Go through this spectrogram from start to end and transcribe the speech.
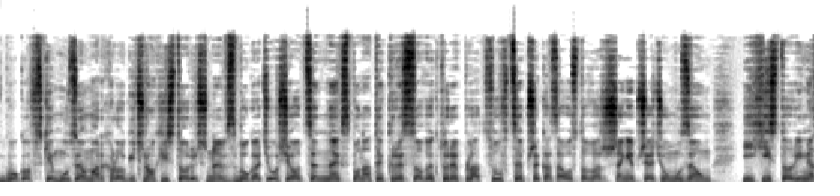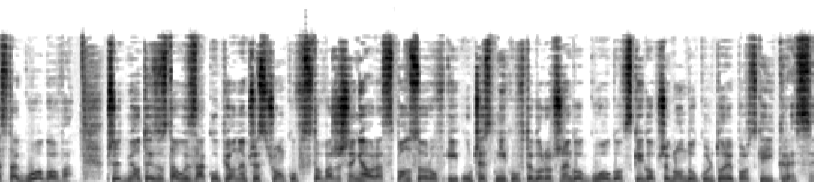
Głogowskie Muzeum Archeologiczno-Historyczne wzbogaciło się o cenne eksponaty kresowe, które placówce przekazało Stowarzyszenie Przyjaciół Muzeum i Historii Miasta Głogowa. Przedmioty zostały zakupione przez członków stowarzyszenia oraz sponsorów i uczestników tegorocznego Głogowskiego Przeglądu Kultury Polskiej Kresy.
